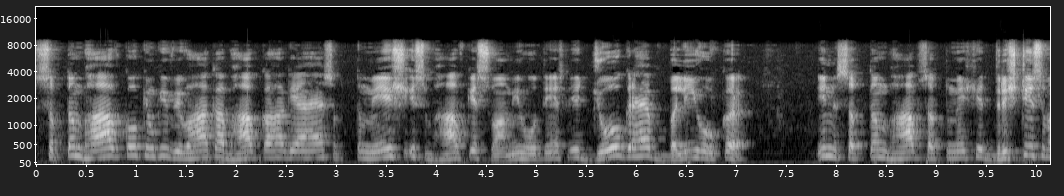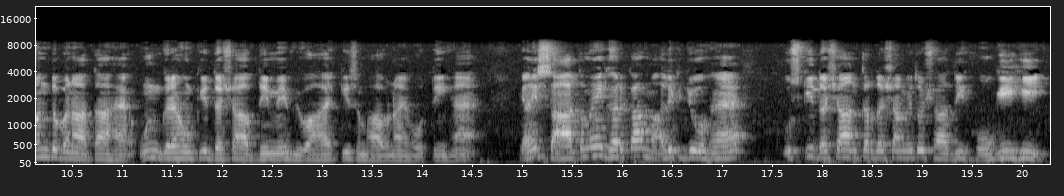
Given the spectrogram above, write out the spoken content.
सप्तम भाव को क्योंकि विवाह का भाव कहा गया है, सप्तमेश इस भाव के स्वामी होते हैं, इसलिए जो ग्रह बली होकर इन सप्तम भाव, सप्तमेश से दृष्टि संबंध बनाता है, उन ग्रहों की दशा अवधि में विवाह की संभावनाएँ होती हैं। यानी सातवें घर का मालिक जो है, उसकी दशा, अंतरदशा में तो शादी होगी ही।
